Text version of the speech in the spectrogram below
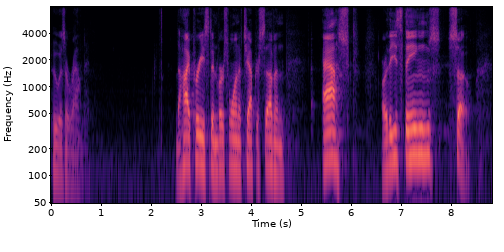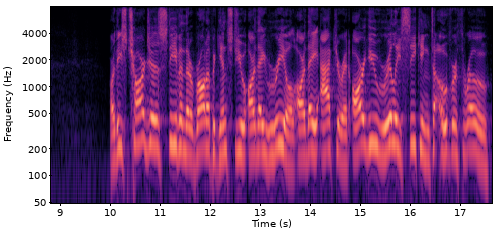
who was around him. The high priest in verse 1 of chapter 7 asked, Are these things so? Are these charges, Stephen, that are brought up against you, are they real? Are they accurate? Are you really seeking to overthrow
